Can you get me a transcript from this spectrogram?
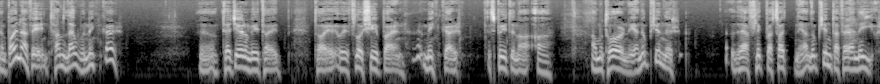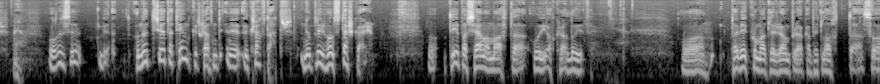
Men beina for han loven minkar. Uh, det gjør vi ta, ta i flåskiparen minkar spyten av, av, av motoren igjen oppkjenner det er flikva søttene, han det for nyer. Ja. Og, så, og nå tror jeg at tenkerkraften er kraftatter. Nå blir hun sterkere. Og det er på samme måte og i akkurat livet. Og da vi kommer til Rambra kapittel 8, så,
